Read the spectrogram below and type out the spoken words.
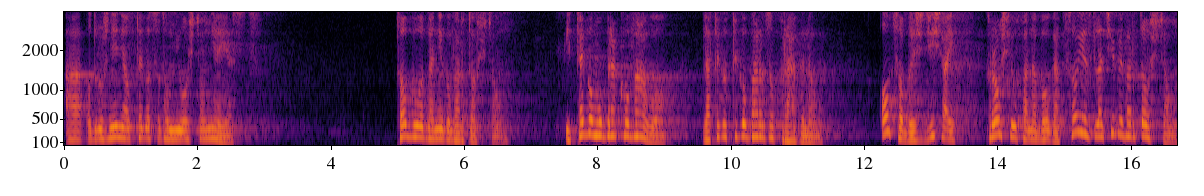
a odróżnienia od tego, co tą miłością nie jest. To było dla niego wartością. I tego mu brakowało, dlatego tego bardzo pragnął. O co byś dzisiaj prosił Pana Boga, co jest dla Ciebie wartością?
